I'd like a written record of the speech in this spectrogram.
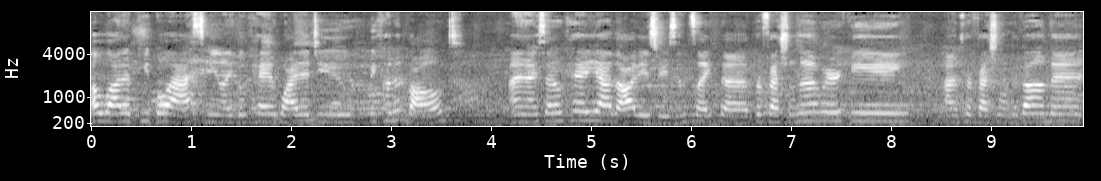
a lot of people asked me like, okay, why did you become involved? And I said, okay, yeah, the obvious reasons like the professional networking, um, professional development.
